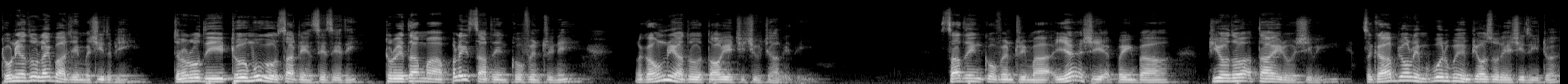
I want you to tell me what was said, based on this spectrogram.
ထိုနေရာသို့လိုက်ပါခြင်းမရှိသဖြင့်ကျွန်တော်တို့သည်ထိုမှုကိုစတင်စစ်ဆေးသည်ထိုဒေသမှပလိတ်စာတင်ကိုဗင်ထရီနှင့်၎ င်းနေရာသို့တွားရကြည့်ရှုကြလေသည်စာတင်ကိုဗင်ထရီမှာအရက်အရှိအပိန်ပါပြိုသောအသားရည်တို့ရှိပြီးစကားပြောလေမပွင့်ပွင့်ပြောဆိုလေရှိသည့်အတွက်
